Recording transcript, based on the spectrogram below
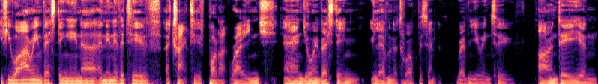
if you are investing in a, an innovative, attractive product range, and you're investing eleven or twelve percent of revenue into R and D and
